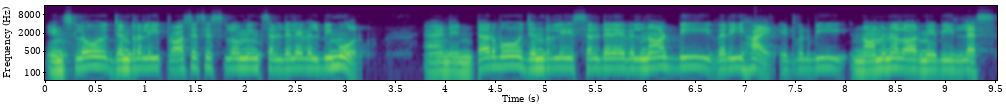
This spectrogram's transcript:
In slow generally process is slow means cell delay will be more. And in turbo generally cell delay will not be very high. It will be nominal or maybe less.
